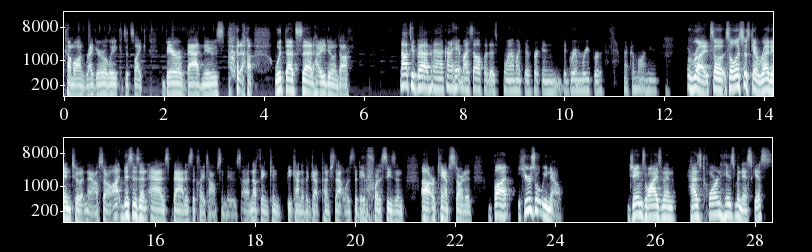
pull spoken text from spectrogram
come on regularly because it's like bearer of bad news. But uh, with that said, how you doing, Doc? Not too bad, man. I kind of hate myself at this point. I'm like the freaking the Grim Reaper when I come on here. Right. So so let's just get right into it now. So I, this isn't as bad as the Klay Thompson news. Uh, nothing can be kind of the gut punch that was the day before the season uh, or camp started. But here's what we know: James Wiseman has torn his meniscus.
